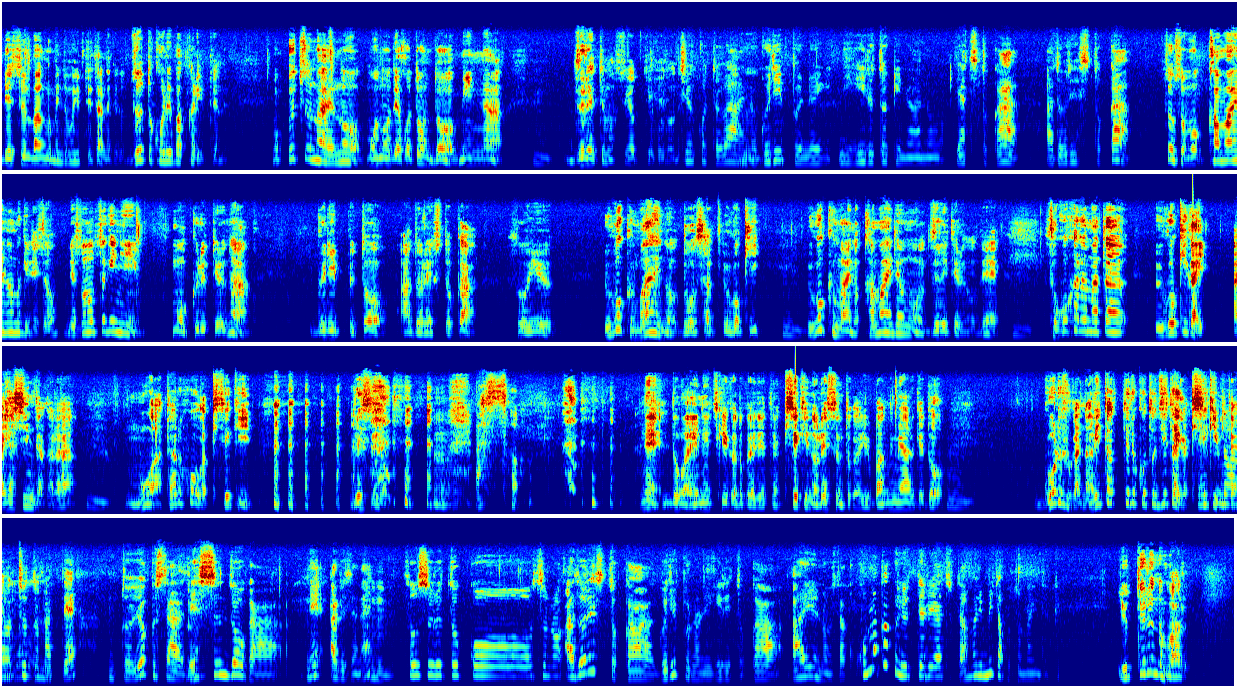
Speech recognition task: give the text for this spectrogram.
レッスン番組でも言ってたんだけどずっとこればっかり言ってるんだよ。もう打つ前のものでほとんどみんなずれてますよっていうことで。ということは、あのグリップ握る時のあのやつとかアドレスとか。そうそうもう構えの向きでしょ、でその次にもう狂ってるのはグリップとアドレスとかそういう動く前の動作動き、うん、動く前の構えでもうずれてるので、うん、そこからまた動きが怪しいんだから、うん、もう当たる方が奇跡ですよ。うん、あそう。ねどこか NHK かとかでやって奇跡のレッスンとかいう番組あるけど、ゴルフが成り立ってること自体が奇跡みたいなもの、えっと、ちょっと待って、うん、とよくさレッスン動画ね、あるじゃない、うん、そうするとこうそのアドレスとかグリップの握りとかああいうのをさ細かく言ってるやつってあんまり見たことないんだけ？ど言ってるのもある。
